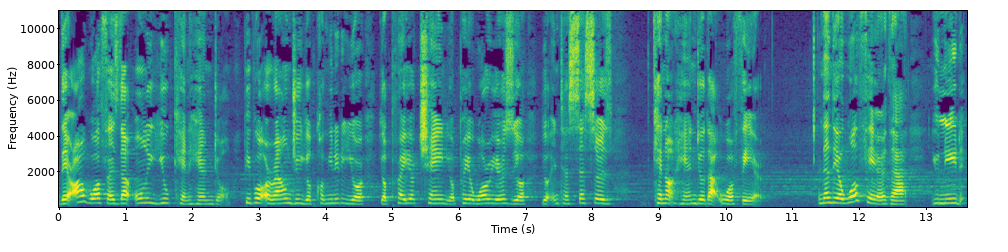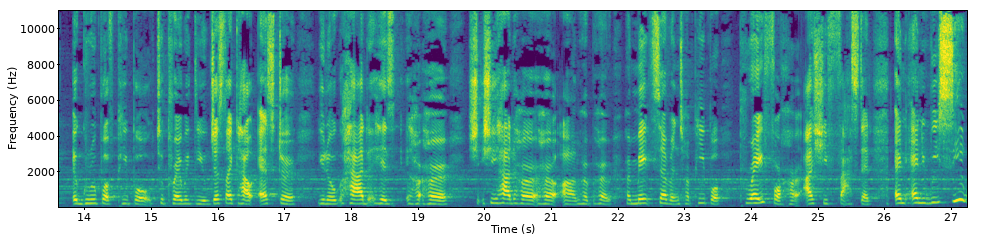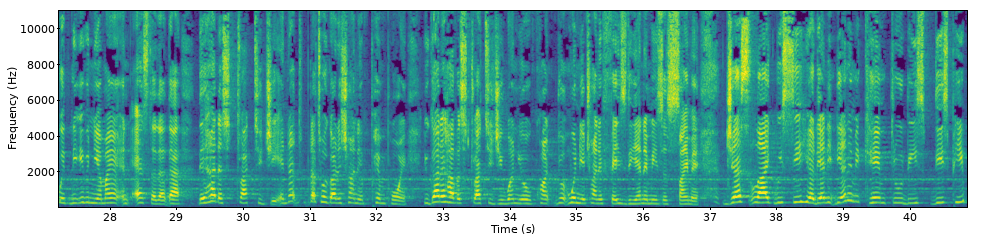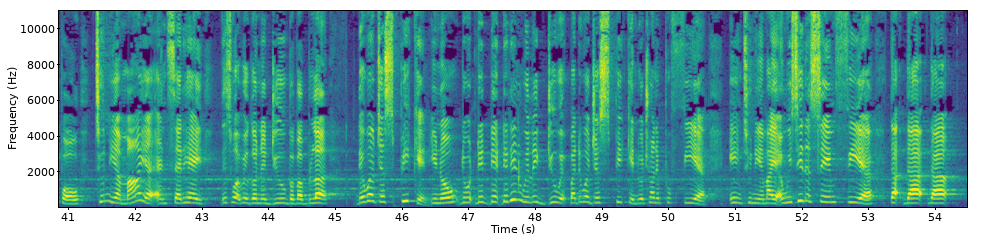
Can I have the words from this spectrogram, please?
There are warfares that only you can handle. People around you, your community, your your prayer chain, your prayer warriors, your your intercessors cannot handle that warfare. And then there are warfare that you need a group of people to pray with you, just like how Esther you know, had his her, her she, she had her her um her her her maid servants, her people pray for her as she fasted. And and we see with even Nehemiah and Esther that, that they had a strategy, and that that's what God is trying to pinpoint. You got to have a strategy when you're when you're trying to face the enemy's assignment. Just like we see here, the, the enemy came through these these people to Nehemiah and said, "Hey, this is what we're gonna do." Blah blah blah they were just speaking, you know, they, they, they didn't really do it, but they were just speaking. They were trying to put fear into Nehemiah. And we see the same fear that, that, that,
